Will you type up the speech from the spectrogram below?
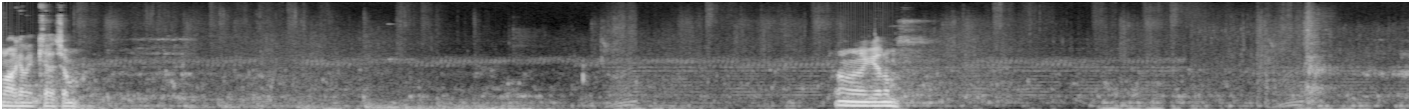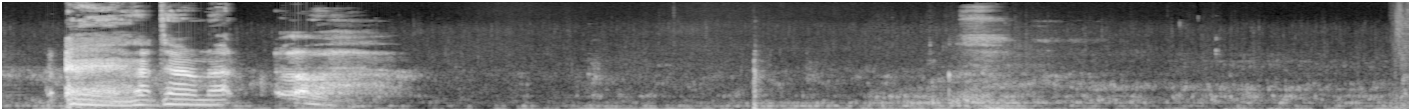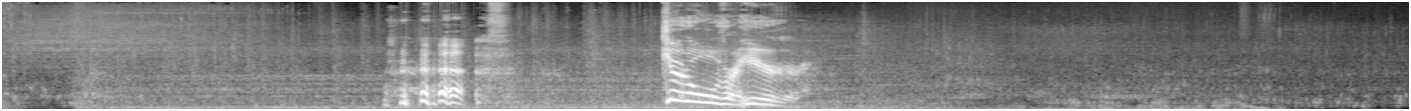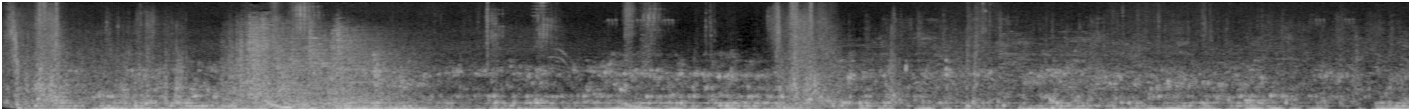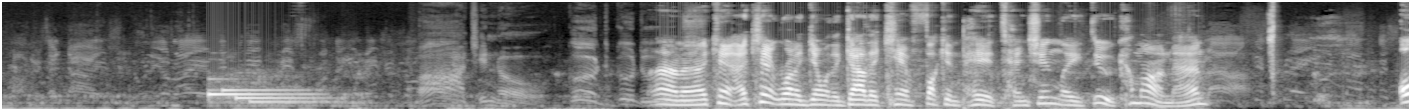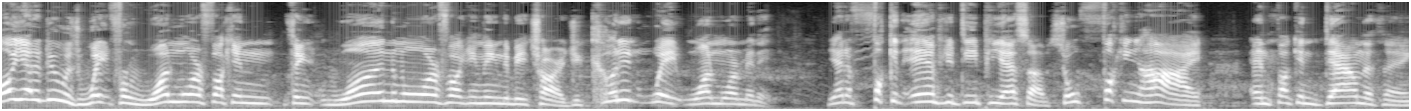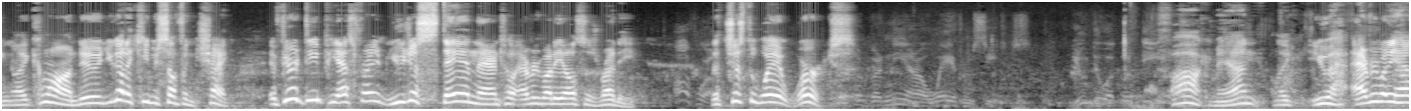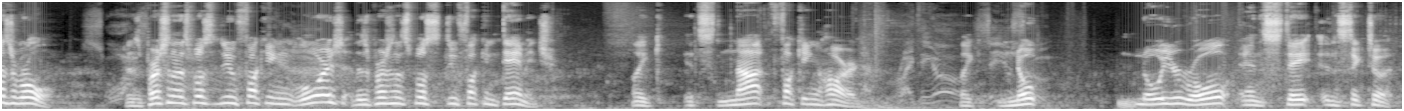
I'm not gonna catch him. I'm gonna get him. that time, not. Get over here! Ah man, I can't I can't run again with a guy that can't fucking pay attention. Like, dude, come on, man. All you had to do was wait for one more fucking thing, one more fucking thing to be charged. You couldn't wait one more minute. You had to fucking amp your DPS up so fucking high and fucking down the thing. Like, come on, dude. You gotta keep yourself in check. If you're a DPS frame, you just stand there until everybody else is ready. That's just the way it works. Fuck, man. Like you, everybody has a role. There's a person that's supposed to do fucking lures. There's a person that's supposed to do fucking damage. Like it's not fucking hard. Like nope. Know your role and stay and stick to it.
